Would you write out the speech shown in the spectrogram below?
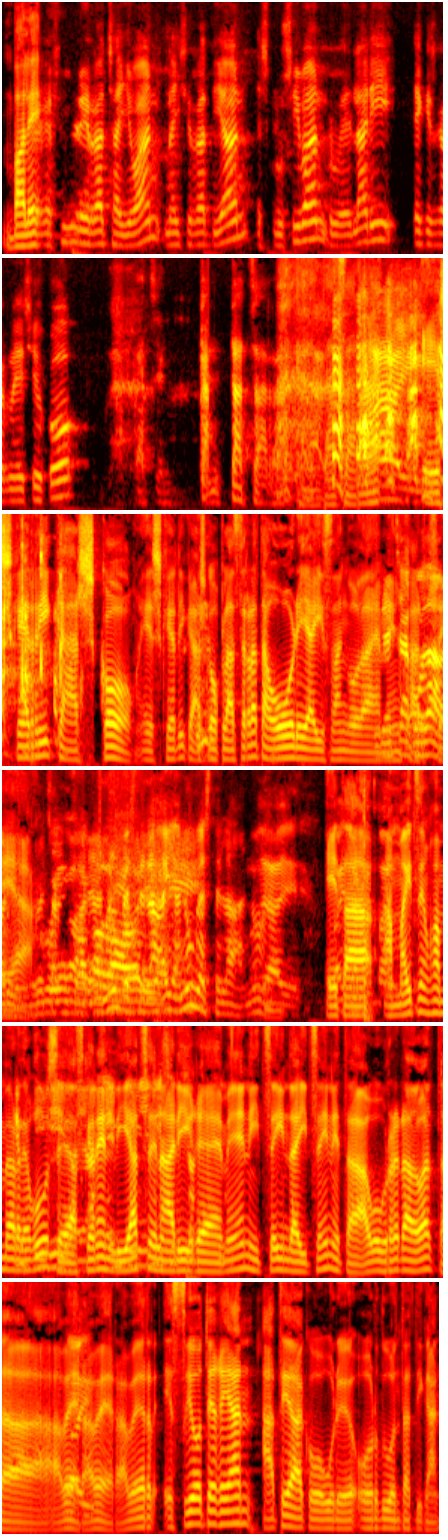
vale, Regefibri irratxa joan, naiz irratian, esklusiban, rudelari, X garnezioko, kantatzarra. Kantatzara, eskerrik asko, eskerrik asko, plazerra eta orea izango da hemen jartzea. Nun bestela, aia, nun bestela, nun. Eta bai, bai. amaitzen joan behar dugu, ze azkenen liatzen ari gea hemen, itzein da itzein, eta hau aurrera doa, eta a ber, a Bai. ber, a ber, ez geotegean ateako gure ordu ontatikan.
